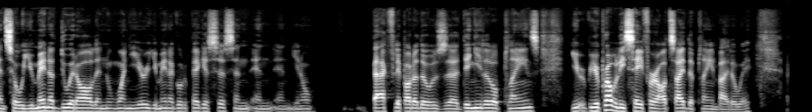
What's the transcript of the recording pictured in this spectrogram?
And so you may not do it all in one year. You may not go to Pegasus and and and you know backflip out of those uh, dingy little planes. You're, you're probably safer outside the plane, by the way.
